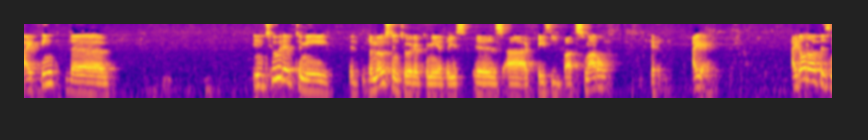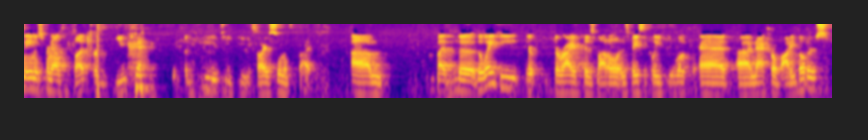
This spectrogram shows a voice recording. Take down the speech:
I think the intuitive to me, the most intuitive to me at least, is uh, Casey Butt's model. If I I don't know if his name is pronounced Butt or B-U-T-P, so I assume it's Butt. Um, but the, the way he derived his model is basically he looked at uh, natural bodybuilders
